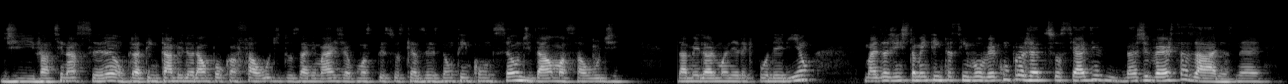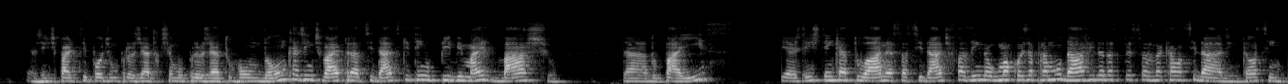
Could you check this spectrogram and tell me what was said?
de vacinação, para tentar melhorar um pouco a saúde dos animais, de algumas pessoas que às vezes não têm condição de dar uma saúde da melhor maneira que poderiam, mas a gente também tenta se envolver com projetos sociais nas diversas áreas, né? A gente participou de um projeto que chama o Projeto Rondon, que a gente vai para cidades que têm o PIB mais baixo da, do país, e a gente tem que atuar nessa cidade fazendo alguma coisa para mudar a vida das pessoas daquela cidade. Então, assim,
